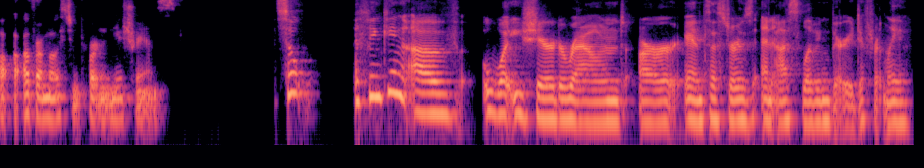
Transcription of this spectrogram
of our most important nutrients. So, thinking of what you shared around our ancestors and us living very differently,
